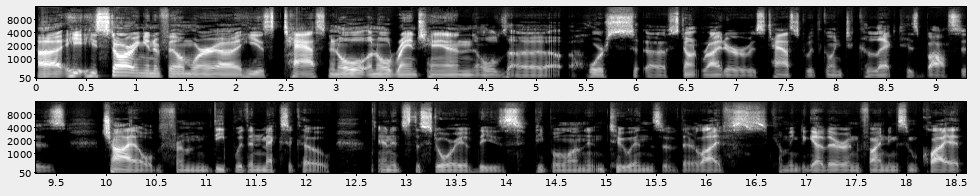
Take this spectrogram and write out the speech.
uh, he, he's starring in a film where uh, he is tasked an old an old ranch hand, old uh, horse uh, stunt rider, was tasked with going to collect his boss's child from deep within Mexico, and it's the story of these people on two ends of their lives coming together and finding some quiet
